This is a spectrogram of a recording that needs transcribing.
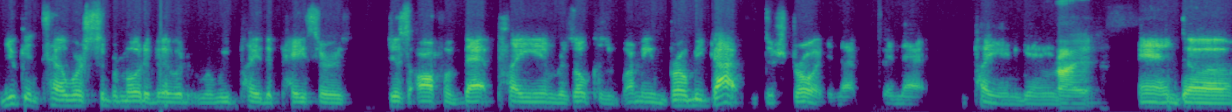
you can tell we're super motivated when we play the Pacers just off of that play-in result. Because I mean, bro, we got destroyed in that in that play-in game. Right. And uh,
